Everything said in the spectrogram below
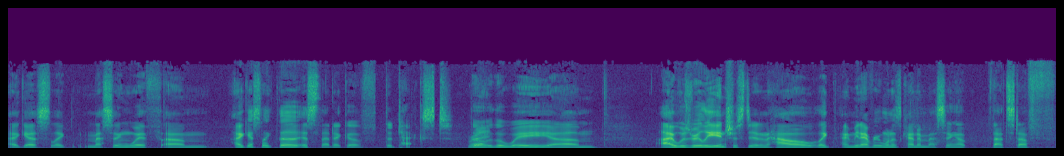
I guess, like messing with, um, I guess, like the aesthetic of the text, the, Right. the way um, I was really interested in how, like, I mean, everyone is kind of messing up that stuff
